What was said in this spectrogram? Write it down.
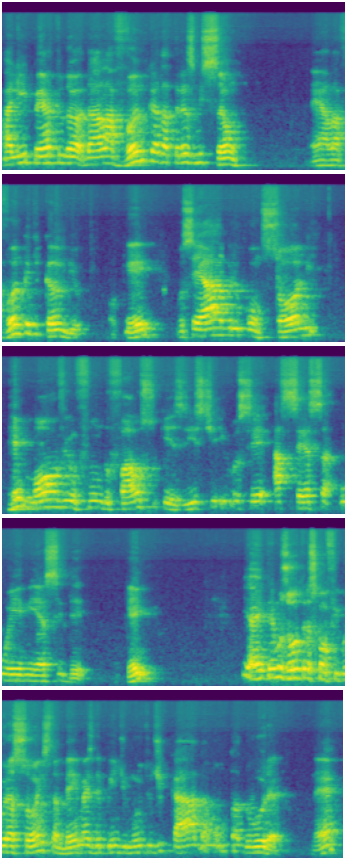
ali perto da, da alavanca da transmissão, né? Alavanca de câmbio, ok? Você abre o console, remove um fundo falso que existe e você acessa o MSD, ok? E aí temos outras configurações também, mas depende muito de cada montadora, né?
